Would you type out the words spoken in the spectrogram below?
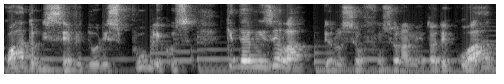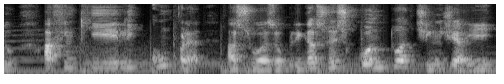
quadro de servidores públicos que devem zelar pelo seu funcionamento adequado, a fim que ele cumpra as suas obrigações quanto atinge aí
